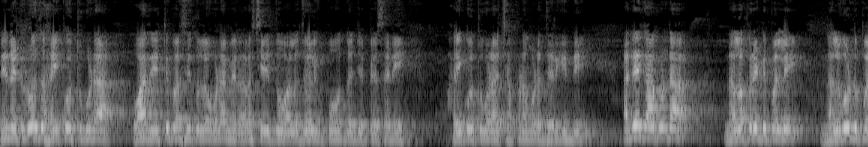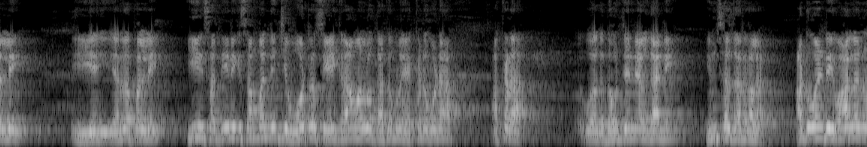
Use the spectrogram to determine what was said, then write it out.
నిన్నటి రోజు హైకోర్టు కూడా వారిని ఎట్టి పరిస్థితుల్లో కూడా మీరు అరెస్ట్ చేయొద్దు వాళ్ళ జోలికి పోవద్దు అని చెప్పేసి అని హైకోర్టు కూడా చెప్పడం కూడా జరిగింది. అదే కాకుండా నల్లపరెడ్డిపల్లి నల్గొండపల్లి ఎర్రపల్లి ఈ దీనికి సంబంధించి ఓటర్స్ ఏ గ్రామంలో గతంలో ఎక్కడ కూడా అక్కడ దౌర్జన్యాలు కానీ హింస జరగల. అటువంటి వాళ్ళను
